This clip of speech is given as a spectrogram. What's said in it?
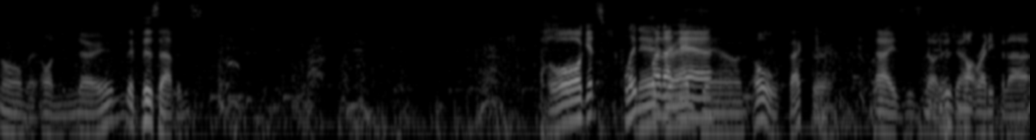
Oh my. Oh no. If this happens. Oh, gets clipped Nair by that Nair. down. Oh, back throw. Ah, he's, he's not. He was jump. not ready for that.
